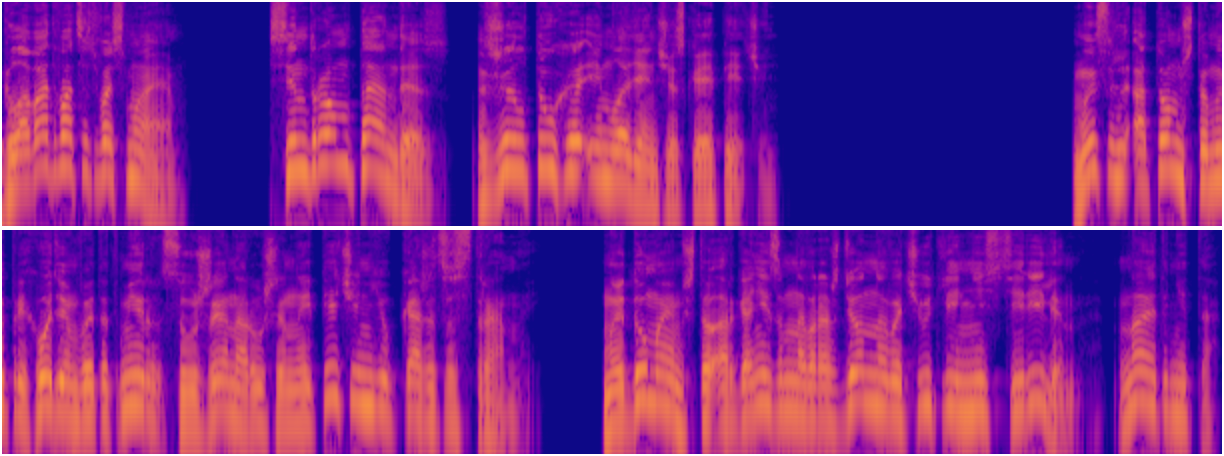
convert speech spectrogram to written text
Глава 28. Синдром Пендез. Желтуха и младенческая печень. Мысль о том, что мы приходим в этот мир с уже нарушенной печенью, кажется странной. Мы думаем, что организм новорожденного чуть ли не стерилен, но это не так.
